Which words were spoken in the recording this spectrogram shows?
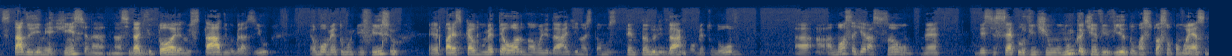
estado de emergência na, na cidade de Vitória, no estado e no Brasil. É um momento muito difícil, é, parece que caiu um meteoro na humanidade e nós estamos tentando lidar com um momento novo. A, a nossa geração, né, desse século 21 nunca tinha vivido uma situação como essa.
